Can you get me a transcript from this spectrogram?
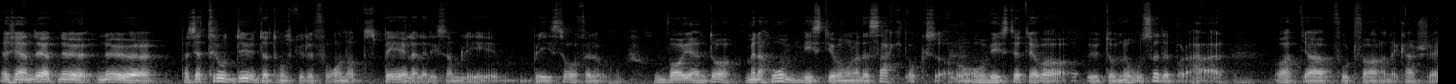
Jag kände ju att nu, nu... Fast jag trodde ju inte att hon skulle få något spel eller liksom bli, bli så. För hon var ju ändå... Men hon visste ju vad hon hade sagt också. Och hon visste att jag var ute och nosade på det här. Och att jag fortfarande kanske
